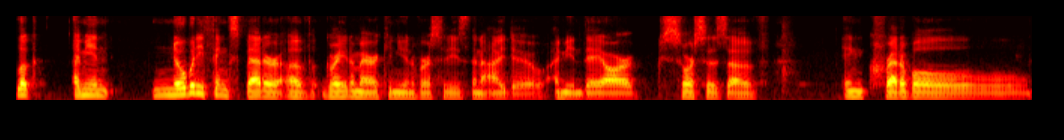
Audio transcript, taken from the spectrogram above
Look, I mean, nobody thinks better of great American universities than I do. I mean, they are sources of incredible,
